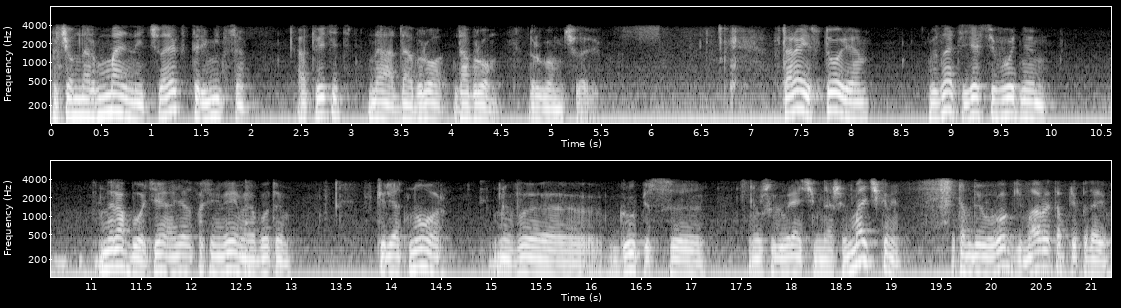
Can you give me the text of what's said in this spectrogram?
Причем нормальный человек стремится ответить на добро добром другому человеку. Вторая история. Вы знаете, я сегодня на работе, а я в последнее время работаю в Кириат Нор, в группе с русскоговорящими нашими мальчиками. Я там даю урок, гемару я там преподаю.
